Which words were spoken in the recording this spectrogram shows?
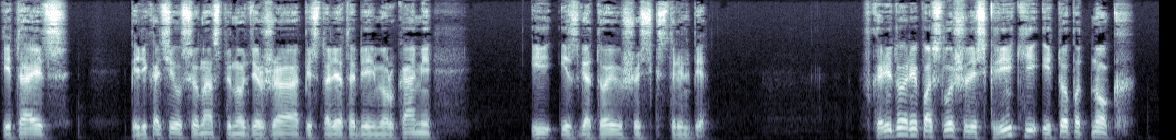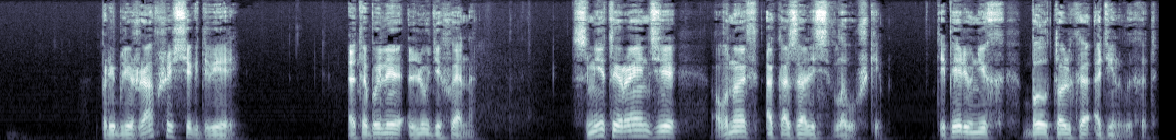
Китаец перекатился на спину, держа пистолет обеими руками и изготовившись к стрельбе. В коридоре послышались крики и топот ног, приближавшийся к двери. Это были люди Фэна. Смит и Рэнди вновь оказались в ловушке. Теперь у них был только один выход.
